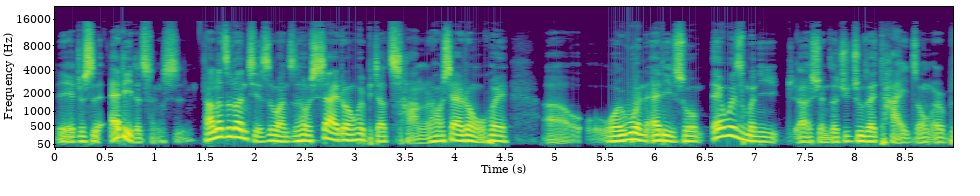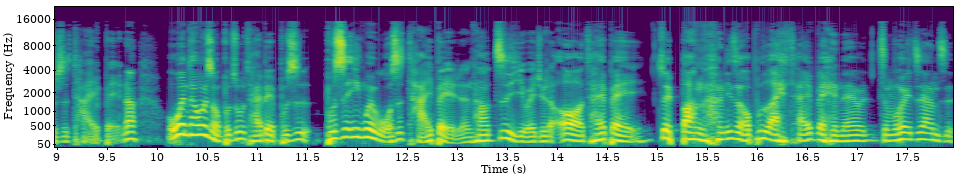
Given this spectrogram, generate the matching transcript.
也就是 Eddie 的城市。好，那这段解释完之后，下一段会比较长，然后下一段我会呃，我会问 Eddie 说，诶，为什么你呃选择去住在台中而不是台北？那我问他为什么不住台北，不是不是因为我是台北人，然后自以为觉得哦台北最棒啊，你怎么不来台北呢？怎么会这样子？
